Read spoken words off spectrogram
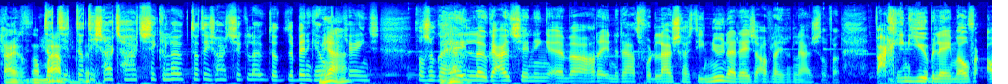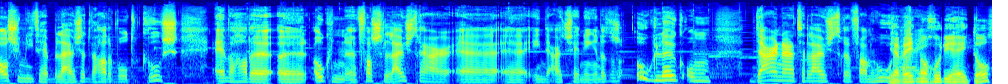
Eigenlijk Dat, is- dat is hart, hartstikke leuk. Dat is hartstikke leuk. Dat, daar ben ik helemaal Ja. met je eens. Het was ook een Ja. hele leuke uitzending. En we hadden inderdaad voor de luisteraars die nu naar deze aflevering luisteren van waar ging die jubileum over? Als je hem niet hebt beluisterd. We hadden Wolter Kroes en we hadden eh, ook een, een vaste luisteraar eh, eh, in de uitzending. En dat was ook leuk om daarnaar te luisteren van hoe Jij weet nog hoe die heet, toch?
